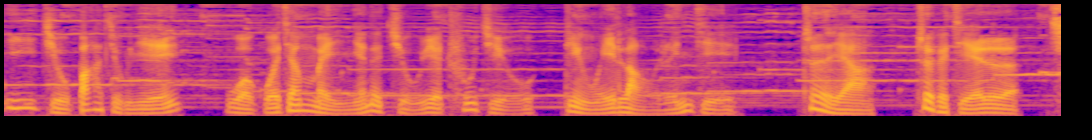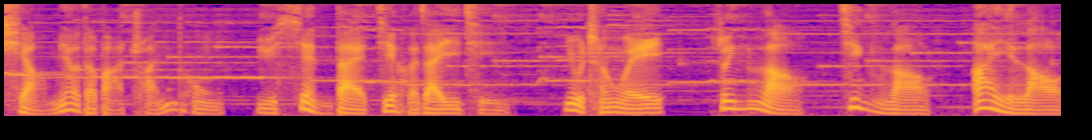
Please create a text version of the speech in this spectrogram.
一九八九年，我国将每年的九月初九定为老人节，这样这个节日巧妙地把传统与现代结合在一起，又成为尊老、敬老、爱老、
